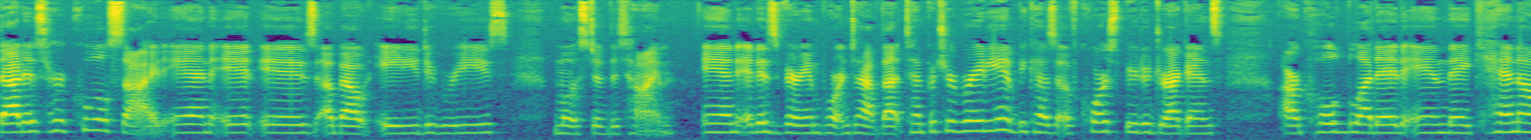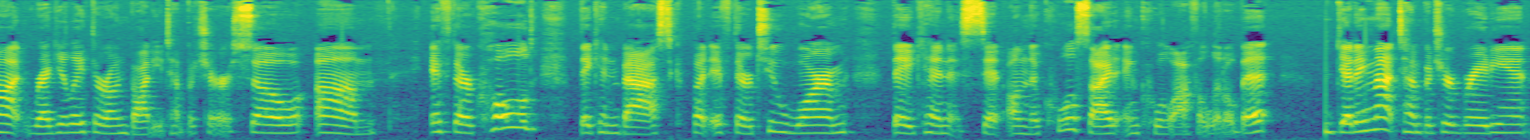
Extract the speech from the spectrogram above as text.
that is her cool side, and it is about 80 degrees most of the time. And it is very important to have that temperature gradient because, of course, bearded dragons are cold blooded and they cannot regulate their own body temperature. So, um, if they're cold, they can bask, but if they're too warm, they can sit on the cool side and cool off a little bit. Getting that temperature gradient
